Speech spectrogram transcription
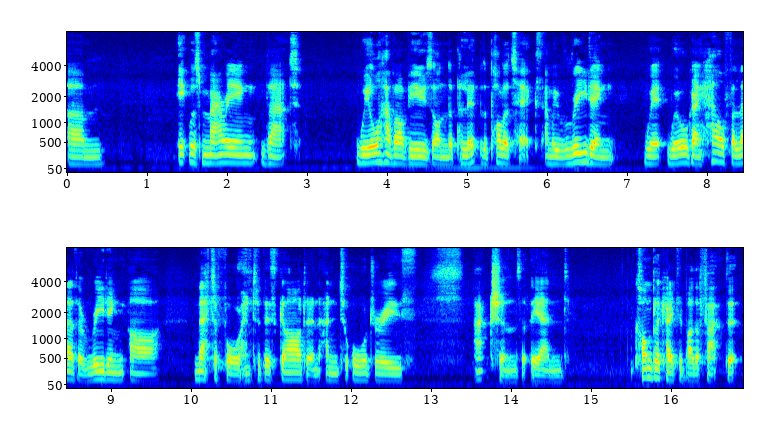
um, it was marrying that we all have our views on the the politics, and we're reading we're we're all going hell for leather reading our metaphor into this garden and to Audrey's actions at the end, complicated by the fact that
